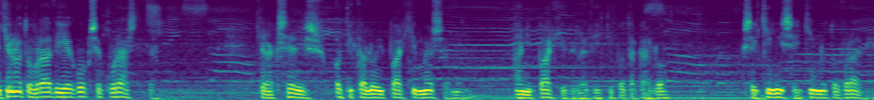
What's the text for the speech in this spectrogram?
Εκείνο το βράδυ εγώ ξεκουράστηκα. Και να ξέρεις ότι καλό υπάρχει μέσα μου, αν υπάρχει δηλαδή τίποτα καλό, ξεκίνησε εκείνο το βράδυ.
